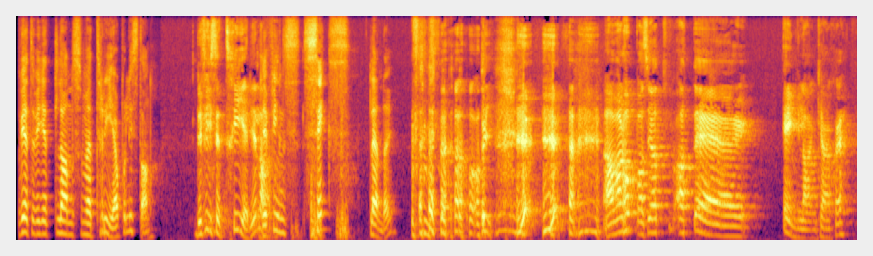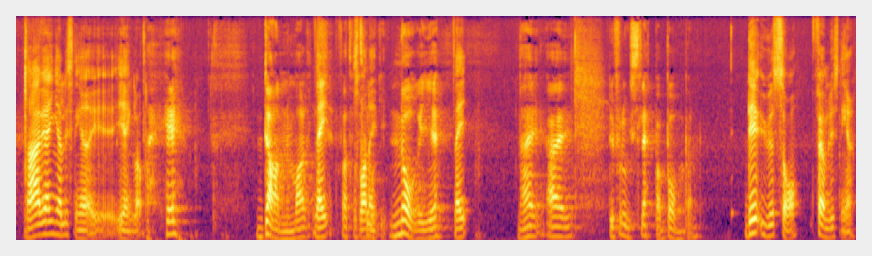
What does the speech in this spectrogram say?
Vet du vilket land som är trea på listan? Det finns ett tredje land. Det finns sex länder. Ja, man hoppas ju att, att det är England kanske. Nej, vi har inga lyssningar i, England. He. Danmark. Nej, För att vara nej. tråkig. Norge. Nej, Nej, nej. Du får nog släppa bomben. det är USA. Fem lyssningar.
